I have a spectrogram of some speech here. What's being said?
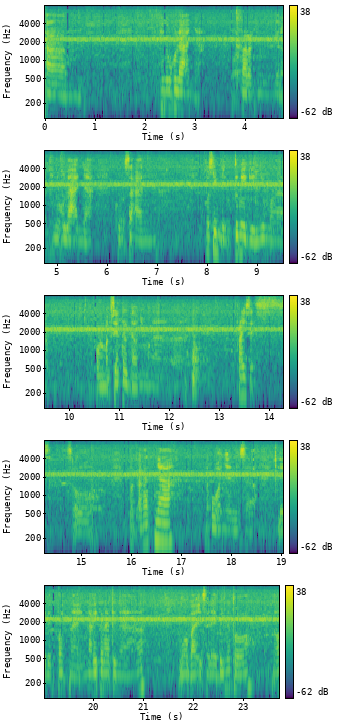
um, hinuhulaan niya. Parang gano'n, hinuhulaan niya kung saan posibleng tumigil yung mga or mag-settle down yung mga prices. So, pag angat niya, nakuha niya sa 11.9, nakita natin na bumaba siya sa level na to, no?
